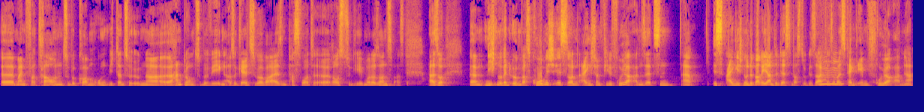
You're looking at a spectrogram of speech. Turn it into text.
äh, mein Vertrauen zu bekommen und mich dann zu irgendeiner äh, Handlung zu bewegen, also Geld zu überweisen, Passwort äh, rauszugeben oder sonst was. Also ähm, nicht nur, wenn irgendwas komisch ist, sondern eigentlich schon viel früher ansetzen. Ja, ist eigentlich nur eine Variante dessen, was du gesagt mhm. hast, aber es fängt eben früher an. Ja?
